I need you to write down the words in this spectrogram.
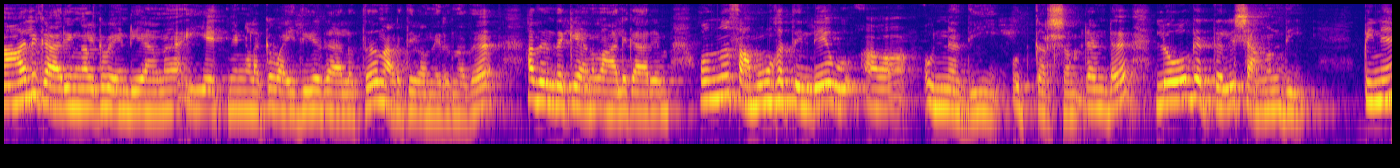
നാല് കാര്യങ്ങൾക്ക് വേണ്ടിയാണ് ഈ യജ്ഞങ്ങളൊക്കെ വൈദിക കാലത്ത് നടത്തി വന്നിരുന്നത്. അതെന്തൊക്കെയാണ് നാല് കാര്യം? ഒന്ന് സമൂഹത്തിന്റെ ഉന്നതി ഉത്കർഷം. രണ്ട് ലോകത്തിൽ ശാന്തി. പിന്നെ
